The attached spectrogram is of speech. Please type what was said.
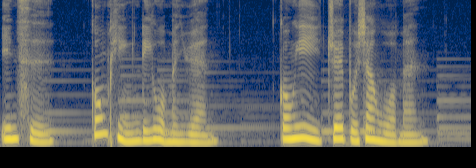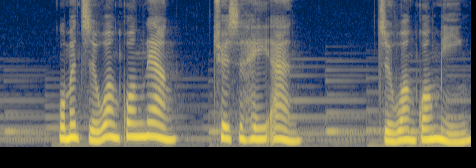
因此公平离我们远，公义追不上我们，我们指望光亮。却是黑暗，指望光明，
